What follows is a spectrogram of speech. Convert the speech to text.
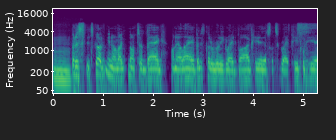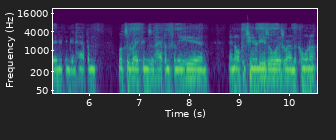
Mm. But it's it's got you know like not to bag on LA, but it's got a really great vibe here. There's lots of great people here. Anything can happen. Lots of great things have happened for me here, and and opportunity is always around the corner.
